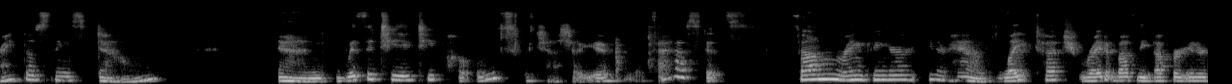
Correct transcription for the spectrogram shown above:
write those things down. And with the TAT pose, which I'll show you real fast, it's thumb, ring finger, either hand, light touch right above the upper inner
